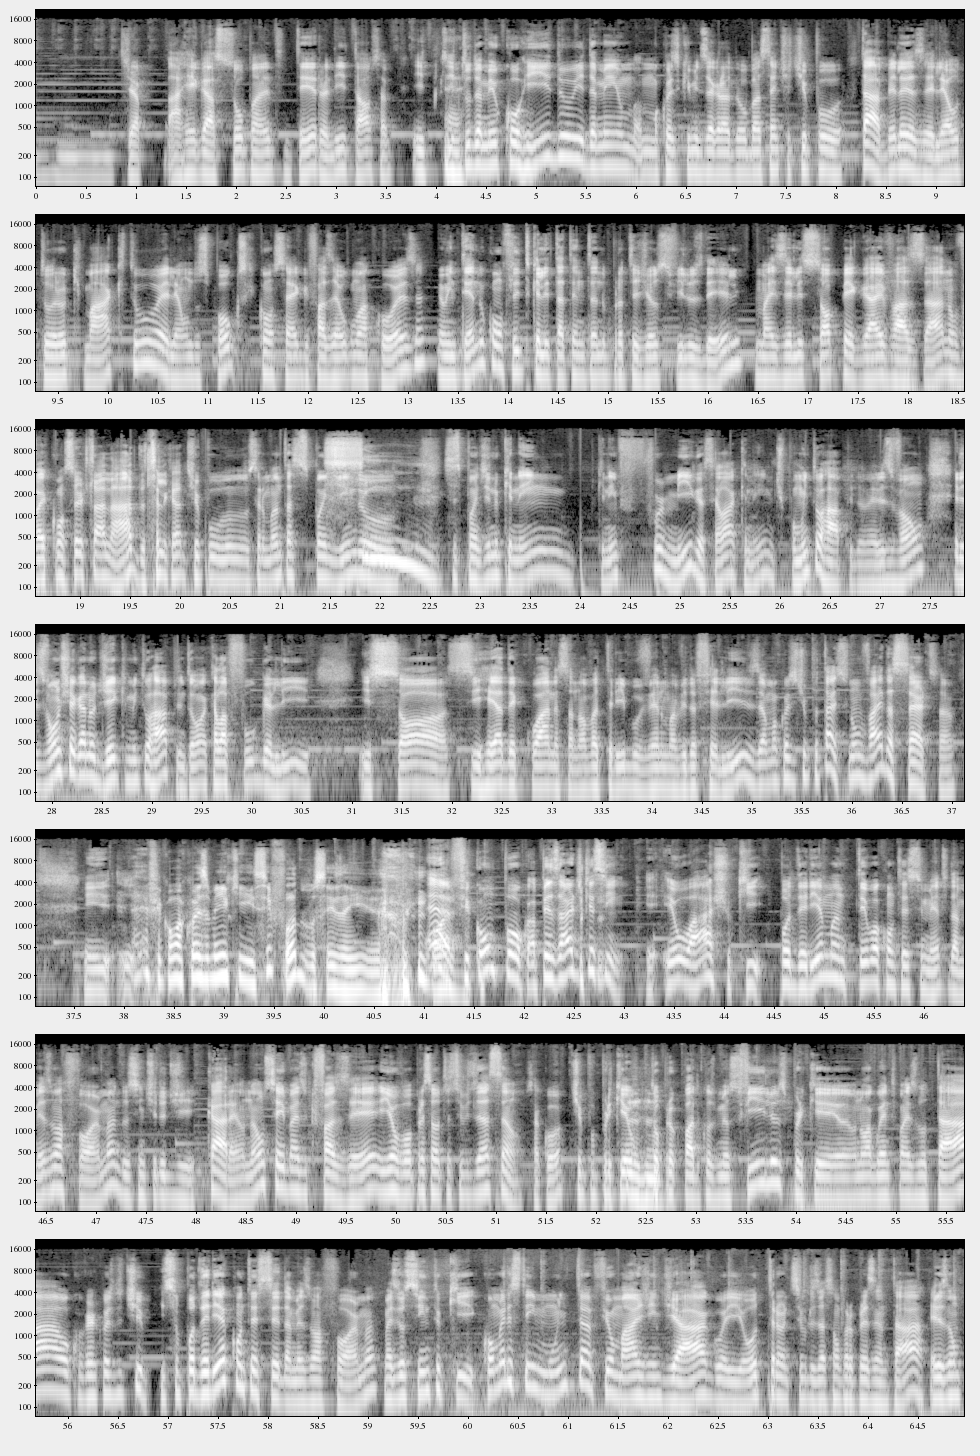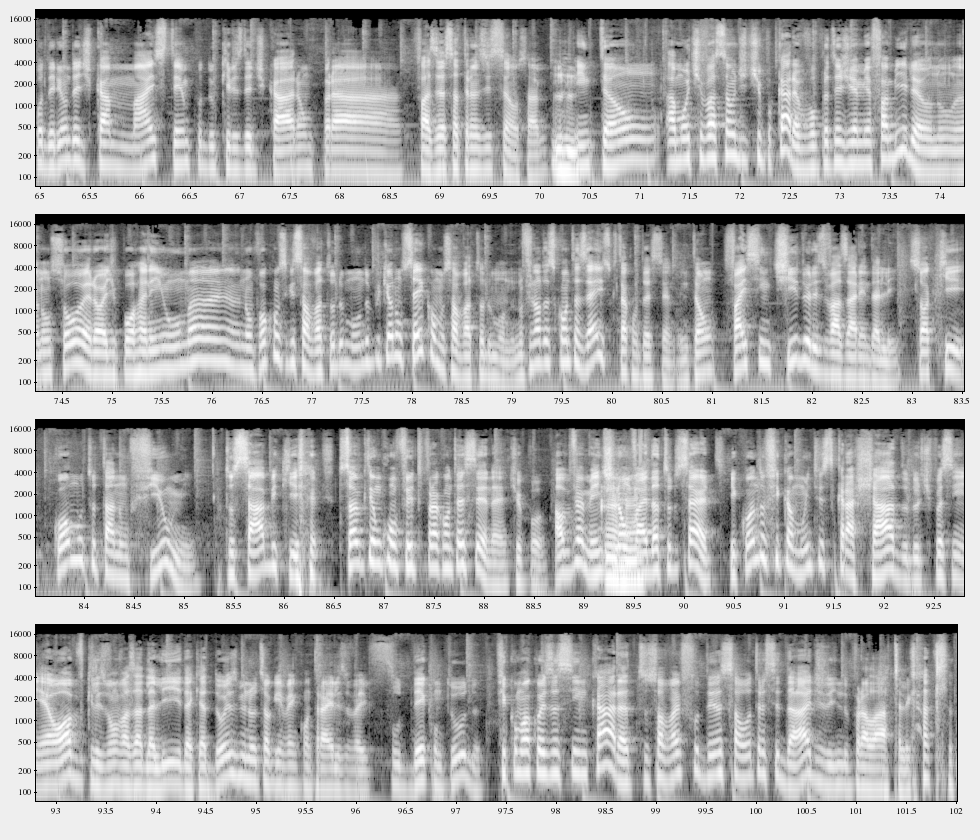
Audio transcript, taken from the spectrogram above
Já arregaçou o planeta inteiro ali e tal, sabe? E, e É. tudo é meio corrido e também uma, uma coisa que me desagradou bastante é tipo, tá, beleza, ele é o Toruk Makto, ele é um dos poucos que consegue fazer alguma coisa. Eu entendo o conflito que ele tá tentando proteger os filhos dele, mas ele só pegar e vazar não vai consertar nada, tá ligado? Tipo, o ser humano tá se expandindo Sim. se expandindo que nem que nem formiga, sei lá, que nem tipo muito rápido. né? Eles vão eles vão chegar no Jake muito rápido, então aquela fuga ali e só se readequar nessa nova tribo, vivendo uma vida feliz, é uma coisa tipo, tá, isso não vai dar certo, sabe? E, e- É, ficou uma coisa meio que se foda vocês aí. é, ficou um pouco. Apesar de que, assim, eu acho que poderia manter o acontecimento da mesma forma, do sentido de, cara, eu não sei mais o que fazer e eu vou pra essa outra civilização, sacou? Tipo, porque eu Uhum. tô preocupado com os meus filhos, porque eu não aguento mais lutar ou qualquer coisa do tipo. Isso poderia acontecer da mesma forma, mas eu sinto que, como eles têm muita filmagem de água e outra civilização pra apresentar, eles não poderiam dedicar mais tempo do que eles dedicaram pra fazer essa transição, sabe? Uhum. Então, a motivação de tipo, cara, eu vou proteger a minha família, eu não, eu não sou herói de porra nenhuma, eu não vou conseguir salvar todo mundo porque eu não sei como salvar todo mundo. No final das contas, é isso que tá acontecendo. Então, faz sentido eles vazarem dali. Só que, como tu tá num filme. Tu sabe que. Tu sabe que tem um conflito pra acontecer, né? Tipo, obviamente não Uhum. vai dar tudo certo. E quando fica muito escrachado, do tipo assim, é óbvio que eles vão vazar dali, daqui a dois minutos alguém vai encontrar eles e vai fuder com tudo. Fica uma coisa assim, cara, tu só vai fuder essa outra cidade indo pra lá, tá ligado?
